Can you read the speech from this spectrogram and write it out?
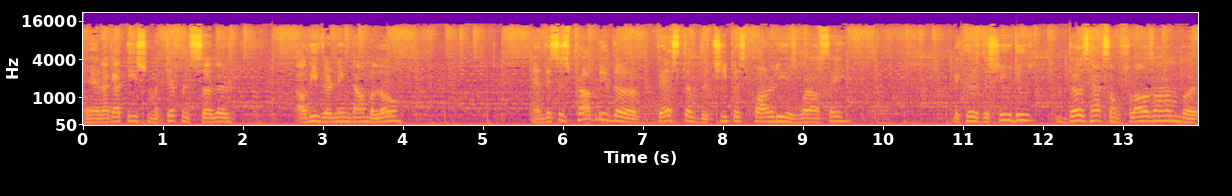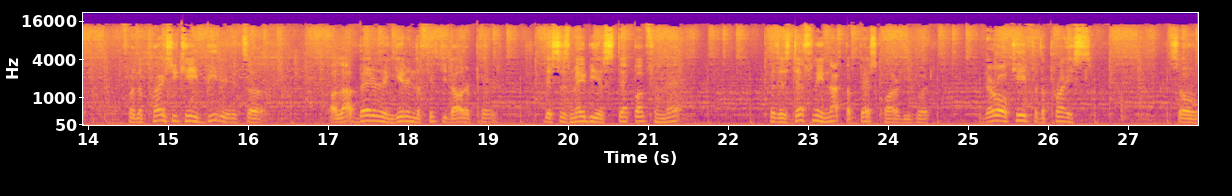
And I got these from a different seller. I'll leave their name down below. And this is probably the best of the cheapest quality is what I'll say. Because the shoe do, does have some flaws on them, but for the price you can't beat it. It's a a lot better than getting the $50 pair. This is maybe a step up from that. Because it's definitely not the best quality, but they're okay for the price. So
